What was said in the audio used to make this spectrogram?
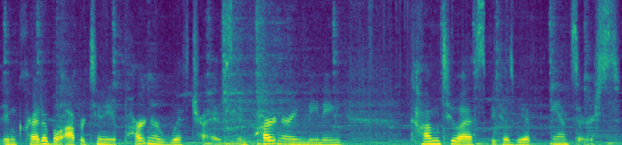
incredible opportunity to partner with tribes, and partnering meaning come to us because we have answers.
